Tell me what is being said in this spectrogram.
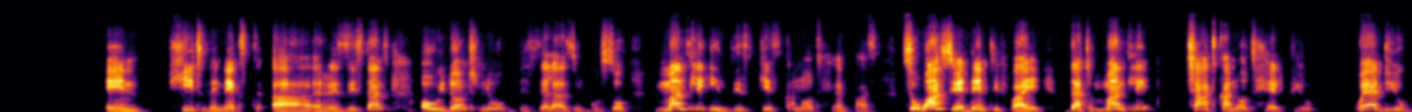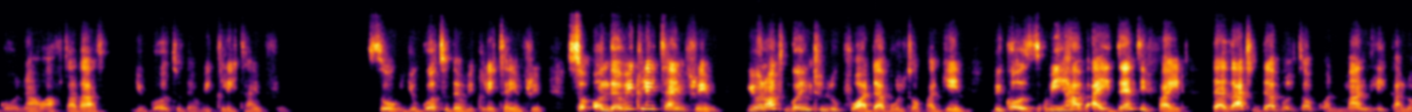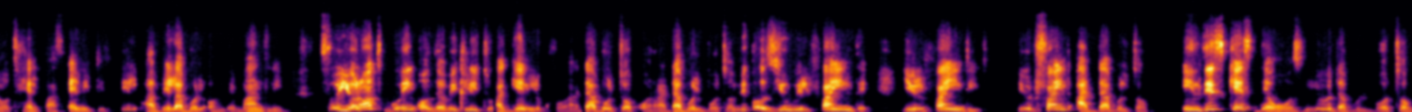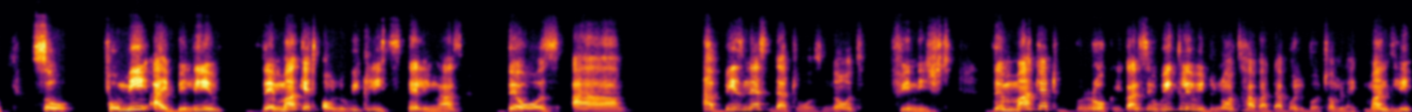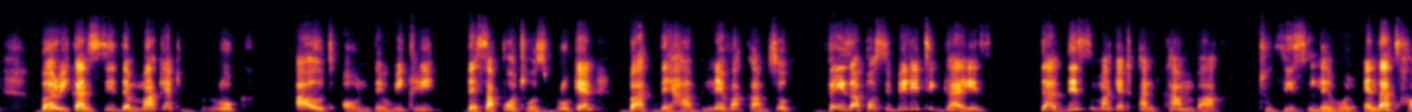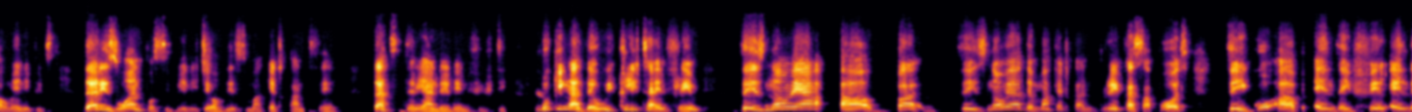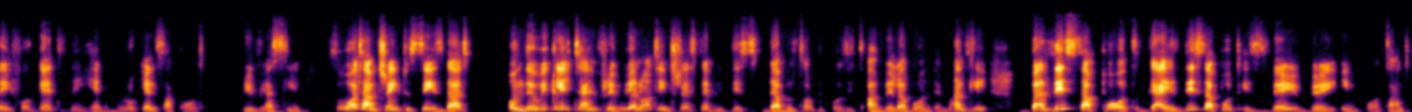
and hit the next uh, resistance, or we don't know the sellers will go. So monthly in this case cannot help us. So once you identify that monthly chart cannot help you, where do you go now after that? You go to the weekly time frame. So you go to the weekly time frame. So on the weekly time frame, you're not going to look for a double top again because we have identified that that double top on monthly cannot help us and it is still available on the monthly. So you're not going on the weekly to again look for a double top or a double bottom because you will find it. You'll find it. You'll find a double top. In this case, there was no double bottom. So for me, I believe the market on weekly is telling us there was a, a business that was not finished. The market broke. You can see weekly, we do not have a double bottom like monthly, but we can see the market broke out on the weekly. The support was broken, but they have never come. So there is a possibility, guys, that this market can come back to this level. And that's how many pips. That is one possibility of this market can sell. That's 350. Looking at the weekly time frame, there is nowhere uh but there is nowhere the market can break a support. They go up and they fail and they forget they had broken support previously. So what I'm trying to say is that on the weekly time frame, we are not interested with this double top because it's available on the monthly. But this support, guys, this support is very, very important.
